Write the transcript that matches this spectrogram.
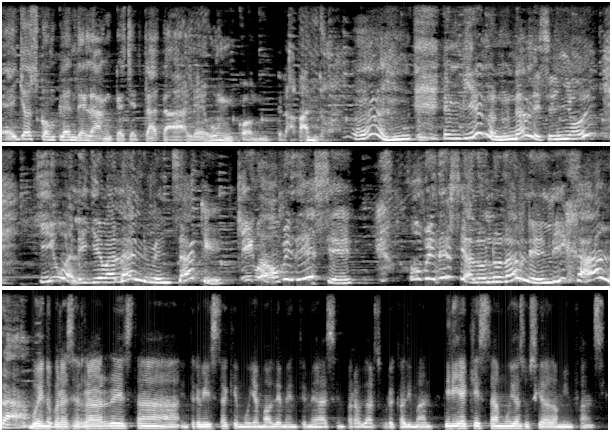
Ellos comprenderán que se trata de un contrabando. Ah, bien, honorable señor. Kiwa le llevará el mensaje. Kiwa obedece. Obedece al honorable Lijala. Bueno, para cerrar esta entrevista que muy amablemente me hacen para hablar sobre Calimán, diría que está muy asociado a mi infancia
